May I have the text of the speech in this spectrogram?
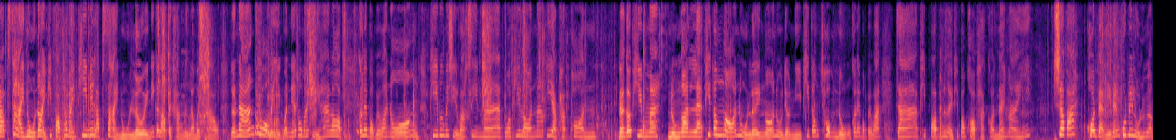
รับสายหนูหน่อยพี่ป๊อปทำไมพี่ไม่รับสายหนูเลย นี่ก็รับไปครั้งหนึ่งแล้วเมื่อเช้า แล้วนางก็โทรมาอีกวันนี้โทรมาสี่ห้ารอบ ก็เลยบอกไปว่าน้อง พี่เพิ่งไปฉีดวัคซีนมา ตัวพี่ร้อนมากพี่อยากพักผ่อนนางก็พิมพ์มาหนูงอนและพี่ต้องง้อหนูเลยง้อหนูเดี๋ยวนี้พี่ต้องชมหนูก็เลยบอกไปว่า จ้าพี่ป๊อปเหนื่อยพี่ป๊อปขอพักก่อนได้ไหม เชื่อปะคนแบบนี้แม่งพูดไม่รู้เรื่อง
